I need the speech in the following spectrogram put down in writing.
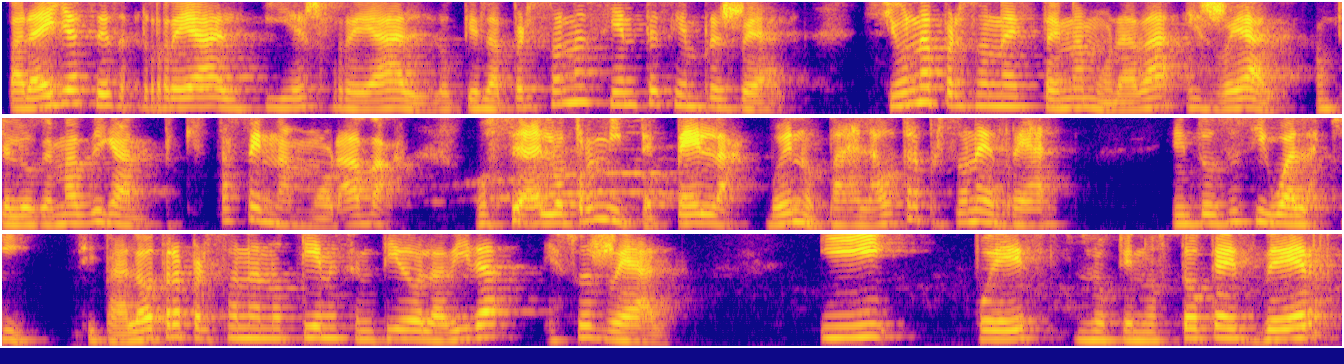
para ellas es real y es real. Lo que la persona siente siempre es real. Si una persona está enamorada, es real, aunque los demás digan, que estás enamorada? O sea, el otro ni te pela. Bueno, para la otra persona es real. Entonces, igual aquí, si para la otra persona no tiene sentido la vida, eso es real. Y pues lo que nos toca es ver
